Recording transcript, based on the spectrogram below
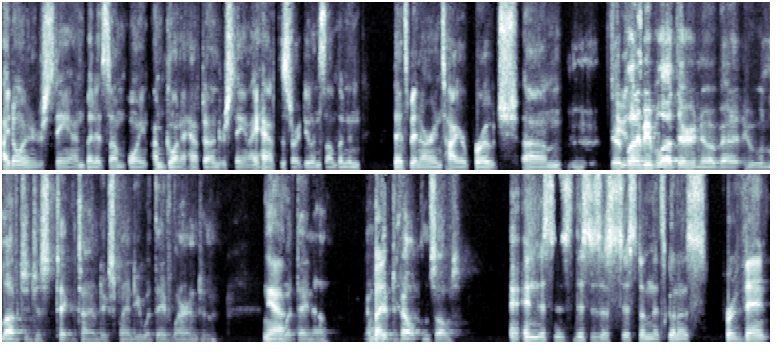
I don't understand, but at some point, I'm going to have to understand. I have to start doing something." And that's been our entire approach. Um, There are plenty of people out there who know about it who would love to just take the time to explain to you what they've learned and Yeah. what they know and what But- they've developed themselves. And this is this is a system that's going to prevent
